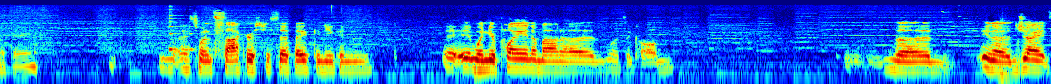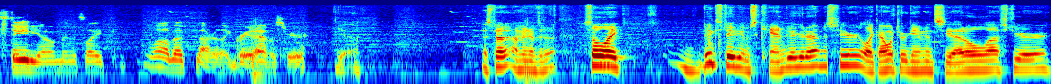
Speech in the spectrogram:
out there. That's when it's soccer specific, and you can it, when you're playing them on a what's it called the in a giant stadium, and it's like, well, that's not really a great atmosphere. Yeah. Especially, I mean, if it, so like big stadiums can be a good atmosphere. Like I went to a game in Seattle last year,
